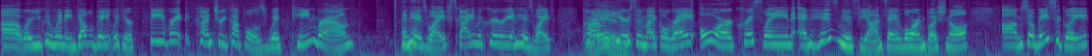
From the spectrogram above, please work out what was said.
uh, where you can win a double date with your favorite country couples with Kane Brown and his wife, Scotty McCreery and his wife, Carly Man. Pearce and Michael Ray, or Chris Lane and his new fiance, Lauren Bushnell. Um, so basically,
